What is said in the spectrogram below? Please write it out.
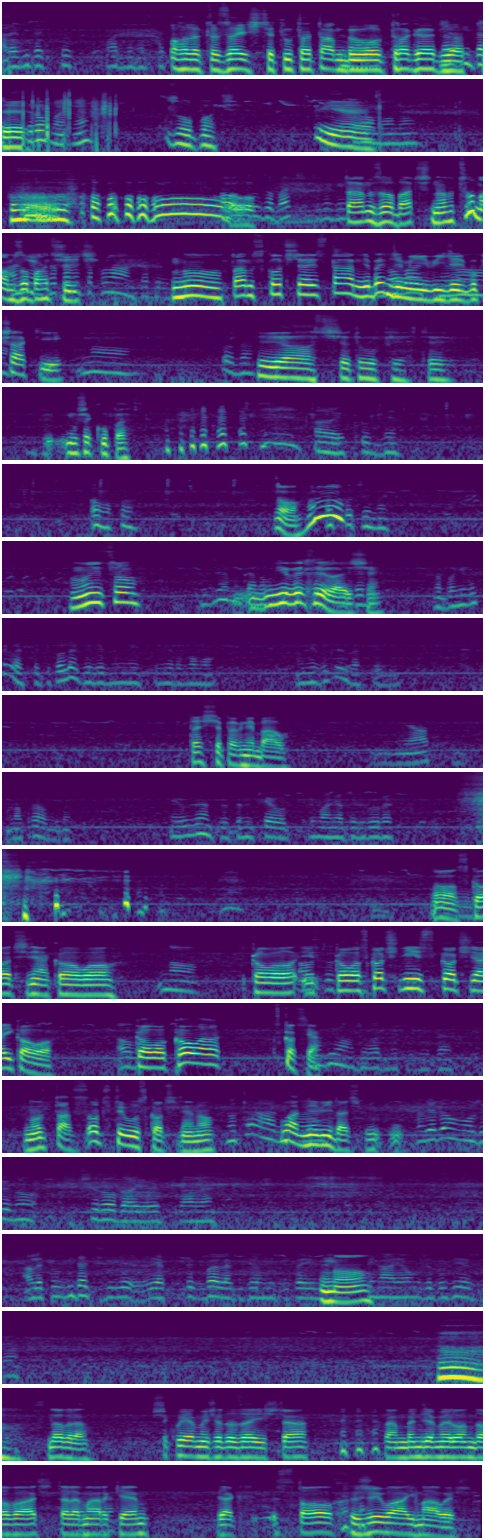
Ale widać tu ładnie na skoczni. Ale to zejście tutaj, tam No. było tragedia, No i tak ty. stroma, nie? Zobacz. Nie. Stromo, no. O, tu zobacz, czy będzie... Tam zobacz, no co mam A nie, To tam jest zobaczyć? ta polanka tylko. No, tam skocznia jest tam, nie będzie No mi właśnie, widzieć, bo no. krzaki. No. Szkoda. Ja cię dupię, ty. Muszę kupę. Ale jest cudnie. O, to. No, a, Odpoczynek. no i co? Drzemka, no. Nie wychylaj się. No bo nie wychyla się, tylko leży w jednym miejscu nieruchomo. No nie wychyla się. Też się pewnie bał. Ja naprawdę. Mnie już ręce zdręciało od trzymania tych rurek. O, skocznia, koło. No. Koło, O, i, koło skoczni, skocznia i koło. O, Koło koła, skocznia. Mówiłam, że ładnie tu widać. No tak, od tyłu skocznie, no. No tak. Ładnie no, widać. No wiadomo, że no przyroda jest, ale... Ale tu widać je- jak z tych belek, gdzie oni tutaj No. spinają, żeby zjeżdżać. Dobra, szykujemy się do zejścia. Tam będziemy lądować telemarkiem. Jak Stoch, Żyła i Małysz.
